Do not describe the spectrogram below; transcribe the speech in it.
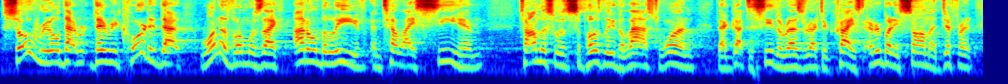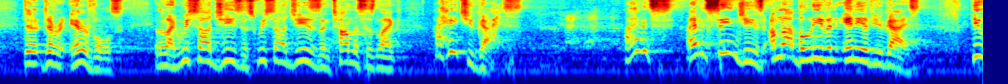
So real that they recorded that one of them was like, I don't believe until I see him Thomas was supposedly the last one that got to see the resurrected Christ. Everybody saw him at different, different intervals. And they're like, We saw Jesus, we saw Jesus. And Thomas is like, I hate you guys. I haven't, I haven't seen Jesus. I'm not believing any of you guys. He,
